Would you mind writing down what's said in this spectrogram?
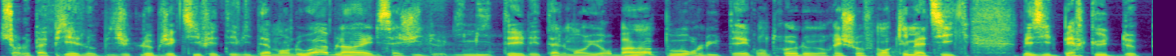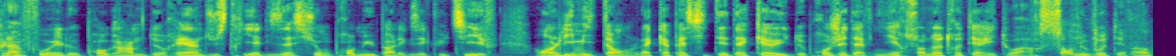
Sur le papier, l'objectif est évidemment louable. Hein. Il s'agit de limiter l'étalement urbain pour lutter contre le réchauffement climatique. Mais il percute de plein fouet le programme de réindustrialisation promu par l'exécutif en limitant la capacité d'accueil de projets d'avenir sur notre territoire. Sans nouveau terrain,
